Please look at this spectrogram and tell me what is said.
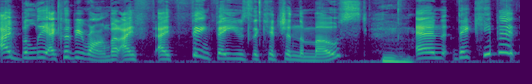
I believe, I could be wrong, but I, I think they use the kitchen the most, hmm. and they keep it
